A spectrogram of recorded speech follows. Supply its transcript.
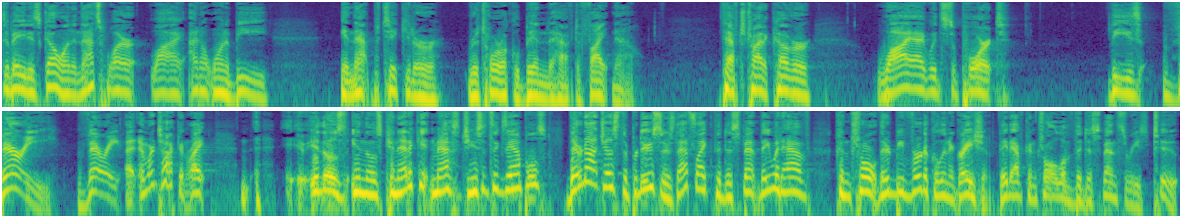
debate is going, and that's where why I don't want to be in that particular rhetorical bin to have to fight now. To have to try to cover why I would support these very, very, and we're talking right in those in those Connecticut and Massachusetts examples, they're not just the producers. That's like the dispense. They would have control. There'd be vertical integration. They'd have control of the dispensaries too,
